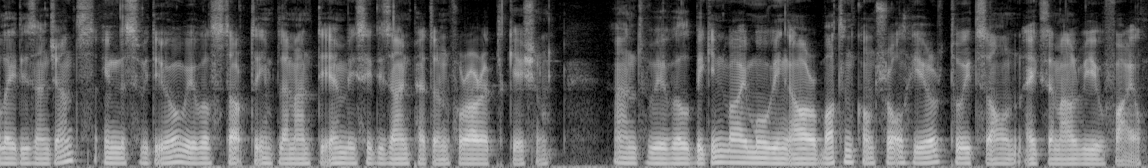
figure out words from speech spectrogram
ladies and gents, in this video we will start to implement the MVC design pattern for our application. And we will begin by moving our button control here to its own XML view file.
